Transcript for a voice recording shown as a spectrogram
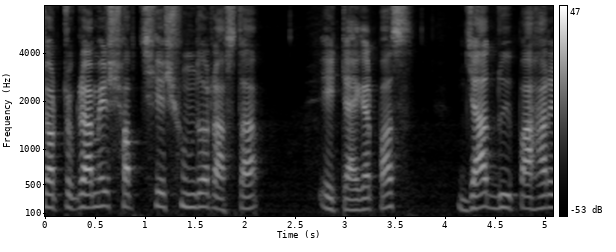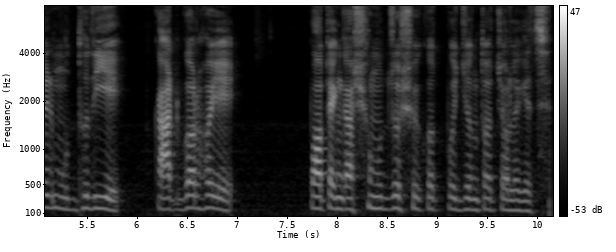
চট্টগ্রামের সবচেয়ে সুন্দর রাস্তা এই টাইগার পাস, যা দুই পাহাড়ের মধ্য দিয়ে কাঠগড় হয়ে পতেঙ্গা সমুদ্র সৈকত পর্যন্ত চলে গেছে।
